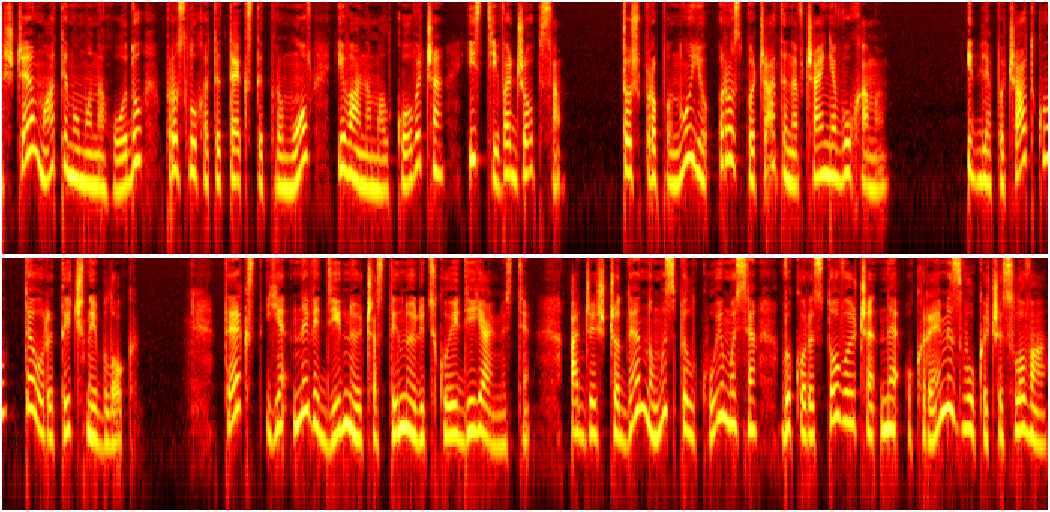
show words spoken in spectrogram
ще матимемо нагоду прослухати тексти промов Івана Малковича і Стіва Джобса. Тож пропоную розпочати навчання вухами. І для початку теоретичний блок. Текст є невіддільною частиною людської діяльності, адже щоденно ми спілкуємося, використовуючи не окремі звуки чи слова,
